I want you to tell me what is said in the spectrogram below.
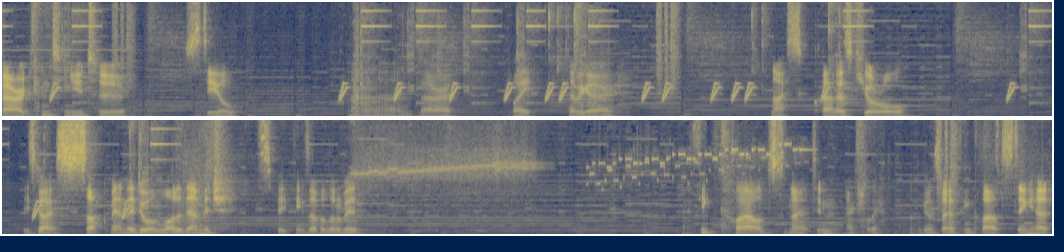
Barret continue to steal. Uh, Barret, wait, there we go. Nice, Cloud has Cure All. These guys suck, man. They do a lot of damage. Speed things up a little bit. I think Cloud's... No, it didn't, actually. I'm gonna say I think Cloud's Sting had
